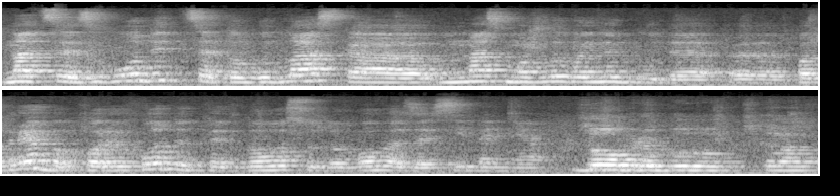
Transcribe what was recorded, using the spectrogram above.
на це згодиться, то, будь ласка, у нас можливо і не буде е, потреби переходити до судового засідання. Добре було б, так.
